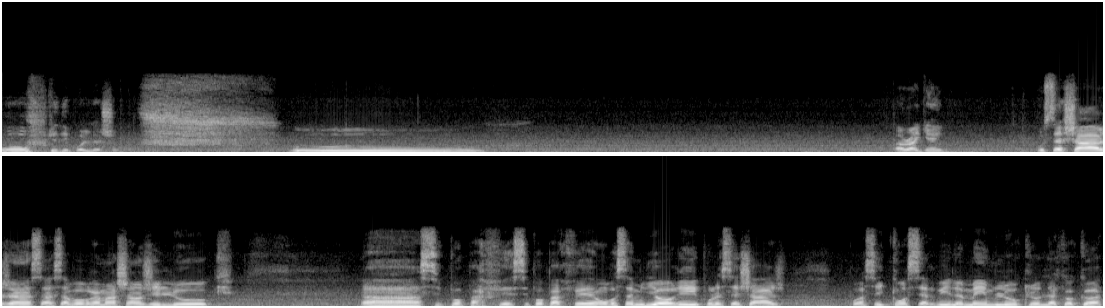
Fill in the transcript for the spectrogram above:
Ouf, il y a des poils de chat. Ouh. Alright, gang. Au séchage, hein, ça, ça va vraiment changer le look. Ah, c'est pas parfait, c'est pas parfait. On va s'améliorer pour le séchage pour essayer de conserver le même look de la cocotte.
